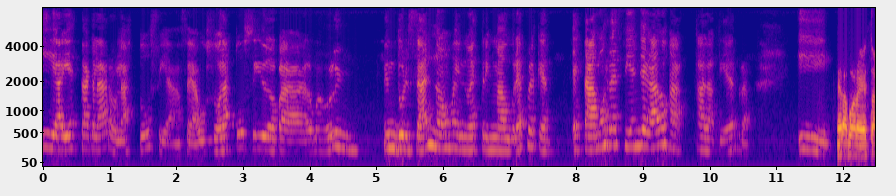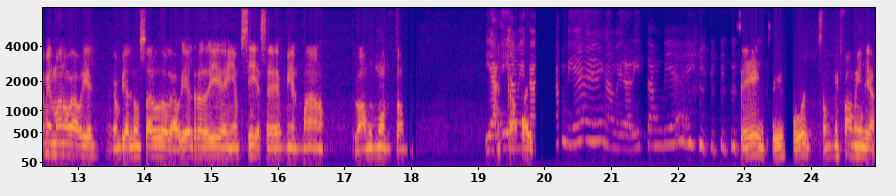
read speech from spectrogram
Y ahí está claro, la astucia, o sea, usó la astucia para a lo mejor endulzarnos en nuestra inmadurez, porque estábamos recién llegados a, a la tierra. Y Mira, por ahí está mi hermano Gabriel. Voy a enviarle un saludo, Gabriel Rodríguez, IMC, ese es mi hermano. Lo amo un montón. y a, y a también, a Meraris también. Sí, sí, full. Son mi familia.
